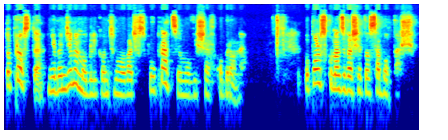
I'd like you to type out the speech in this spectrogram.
To proste, nie będziemy mogli kontynuować współpracy, mówi szef obrony. Po polsku nazywa się to sabotaż.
